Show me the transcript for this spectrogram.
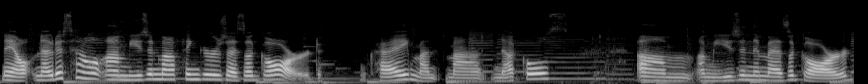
Now, notice how I'm using my fingers as a guard, okay? My, my knuckles, um, I'm using them as a guard,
